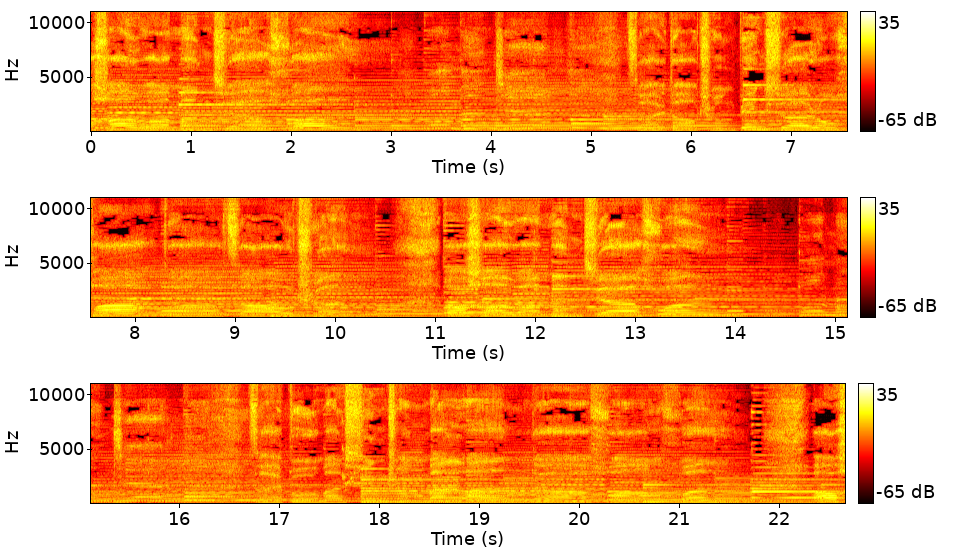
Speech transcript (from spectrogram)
寒我们结婚，我们结婚在稻城冰雪融化的早晨。傲寒我们结婚，在布满星辰斑斓的黄昏。傲寒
